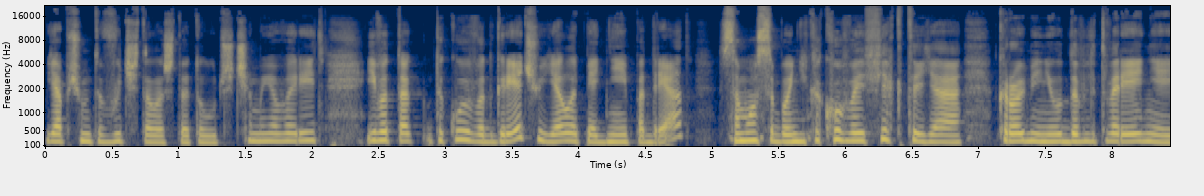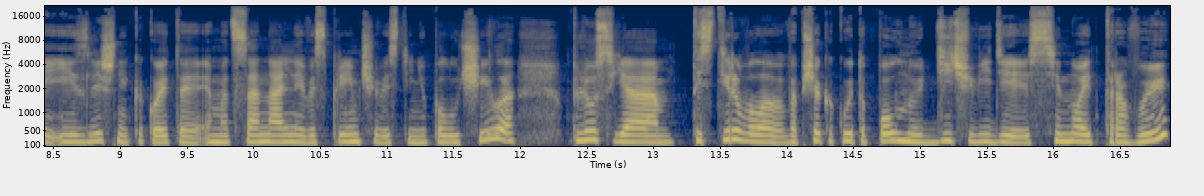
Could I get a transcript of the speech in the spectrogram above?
Я почему-то вычитала, что это лучше, чем ее варить. И вот так, такую вот гречу ела пять дней подряд. Само собой, никакого эффекта я, кроме неудовлетворения и излишней какой-то эмоциональной восприимчивости, не получила. Плюс я тестировала вообще какую-то полную дичь в виде сеной травы.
